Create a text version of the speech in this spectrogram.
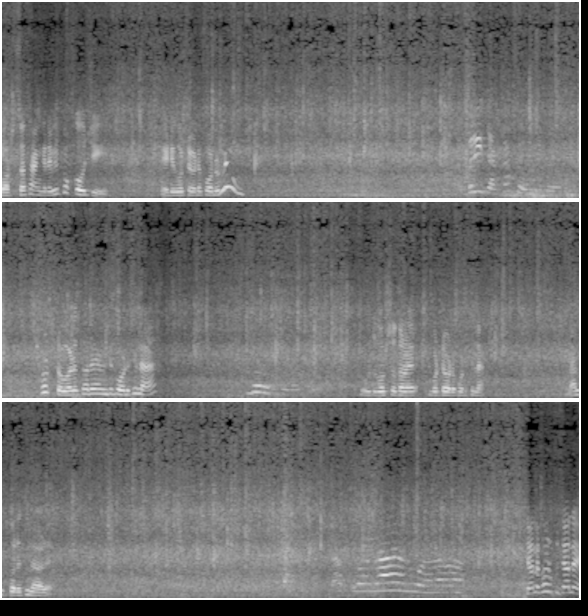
ବର୍ଷା ସାଙ୍ଗରେ ବି ପକାଉଛି ଏଠି ଗୋଟେ ଗୋଟେ ପଡ଼ୁନି ছোট বেড়ে থরে এমনি পড়েছিলা ବହୁତ ବର୍ଷ ତଳେ ଗୋଟେ ଗୋଟେ ପଡ଼ିଥିଲା ନାଲକରେ ଥିଲାବେଳେ ଚାଲେ ଘରକୁ ଚାଲେ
